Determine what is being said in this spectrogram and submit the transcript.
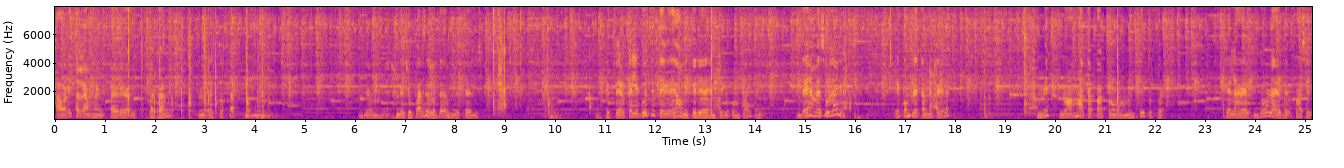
Ahorita le vamos a agregar la, carne. Esto está... Dios mío, de chuparse los dedos, mire qué delicia. Espero que les guste este video, mi querida gente, y lo compartan. Déjenme su like. Es completamente gratis. Lo vamos a tapar por un momentito para que la verdura es de fácil,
